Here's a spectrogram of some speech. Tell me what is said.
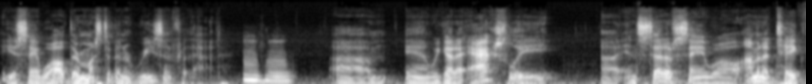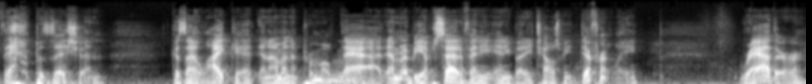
you say, well, there must have been a reason for that. Mm-hmm. Um, and we got to actually uh, instead of saying, well, I'm going to take that position because I like it and I'm going to promote mm-hmm. that, I'm going to be upset if any, anybody tells me differently. Rather,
